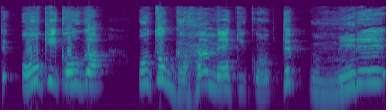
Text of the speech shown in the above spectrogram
ਤੇ ਉਹ ਕੀ ਕਹੂਗਾ? ਉਹ ਤੋਂ ਗਾਹਾਂ ਮੈਂ ਕੀ ਕਹੂੰ? ਤੇ ਮੇਰੇ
